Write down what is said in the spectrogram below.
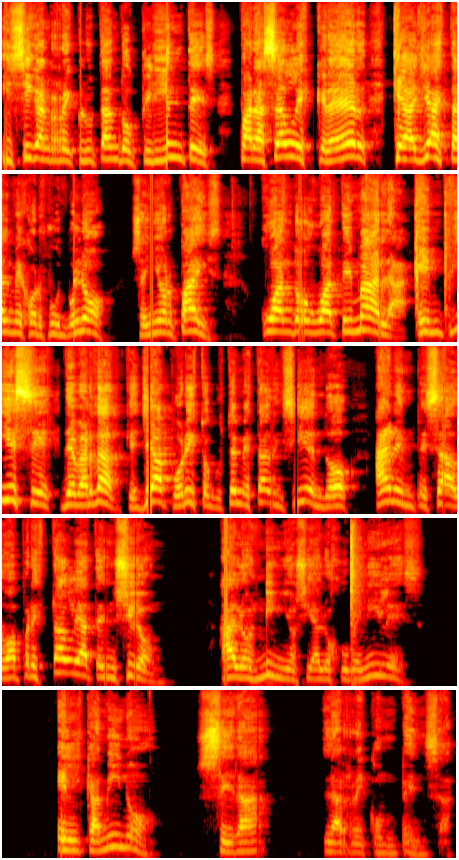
y sigan reclutando clientes para hacerles creer que allá está el mejor fútbol. No, señor País, cuando Guatemala empiece de verdad, que ya por esto que usted me está diciendo, han empezado a prestarle atención a los niños y a los juveniles, el camino será la recompensa.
